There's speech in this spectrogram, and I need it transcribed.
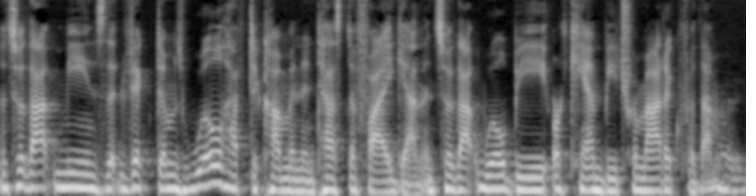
And so that means that victims will have to come in and testify again. And so that will be or can be traumatic for them. Right.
